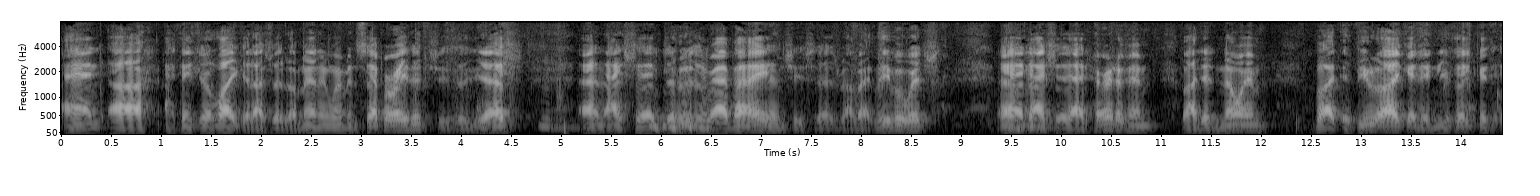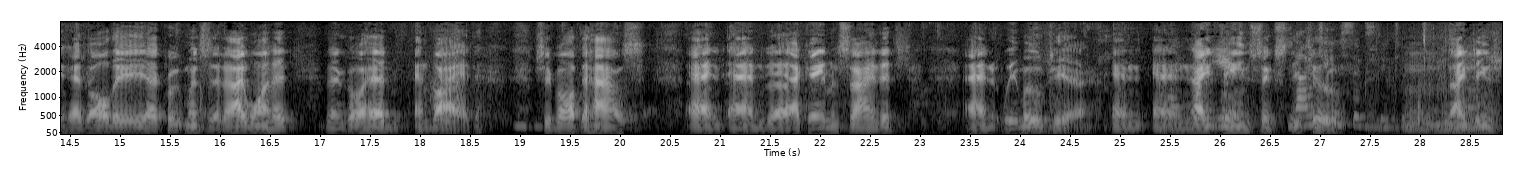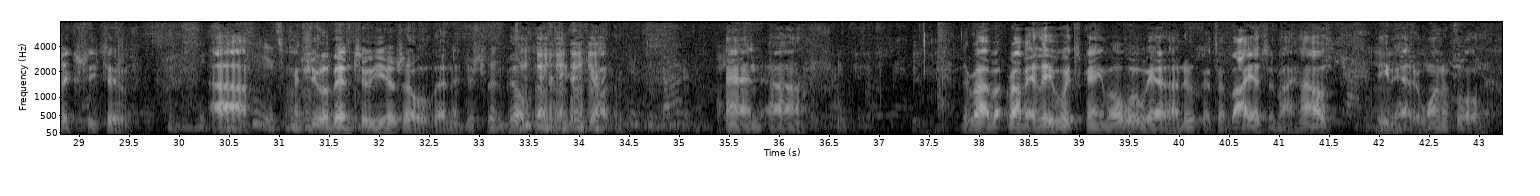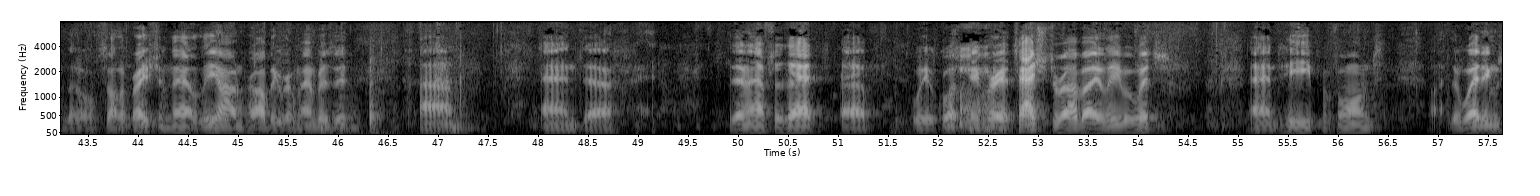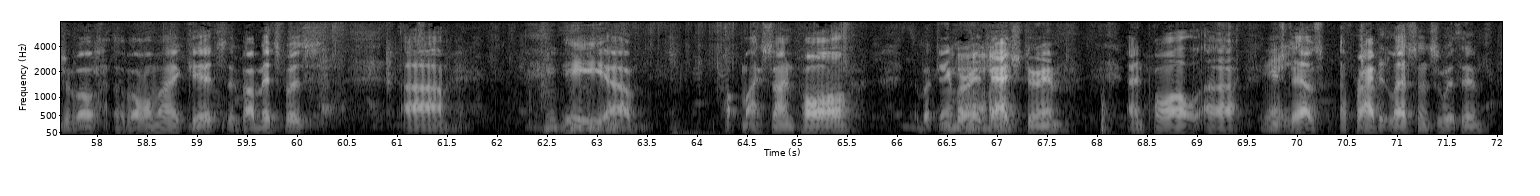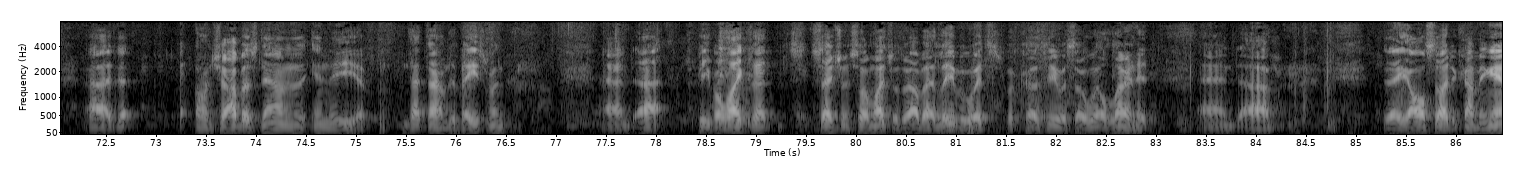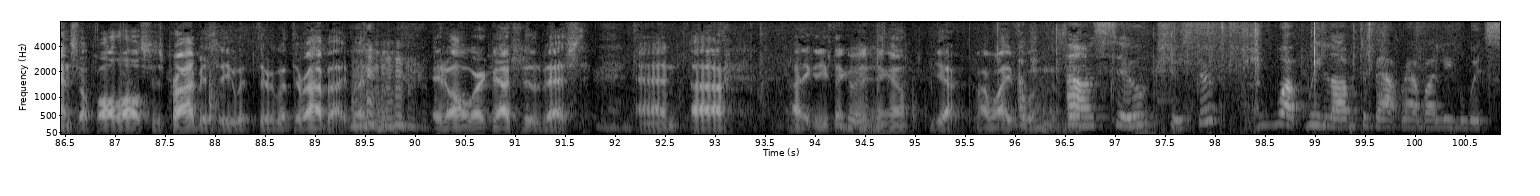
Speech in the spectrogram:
and uh, I think you'll like it." I said, "Are men and women separated?" She said, "Yes." And I said, "Who's the rabbi?" And she says, "Rabbi Leibowitz." And I said, "I'd heard of him, but I didn't know him." But if you like it and you think it, it has all the recruitments that I wanted, then go ahead and buy it. She bought the house, and and uh, I came and signed it, and we moved here in in What year? 1962. 1962. Uh, it should have been two years old then. It just been built, I think. and uh, the Rabbi, Rabbi Leibowitz came over. We had Hanukkat Habayit in my house. He had a wonderful little celebration there. Leon probably remembers it. Um, and uh, then after that, uh, we of course became very attached to Rabbi Leibowitz, and he performed the weddings of all of all my kids, the bar mitzvahs. Uh, he, uh, my son Paul, became very attached to him, and Paul uh, used to have uh, private lessons with him uh, that- on Shabbos down in the, in the uh, that time the basement, and uh, people liked that session so much with Rabbi Leibowitz because he was so well learned, and uh, they all started coming in. So Paul lost his privacy with the with the rabbi, but it all worked out to the best. And honey, can you think of anything else? Yeah, my wife. will- so- Uh, Sue Schuster, what we loved about Rabbi Leibowitz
